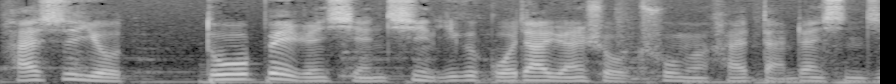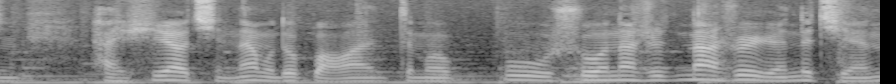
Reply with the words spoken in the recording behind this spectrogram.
还是有。多被人嫌弃，一个国家元首出门还胆战心惊，还需要请那么多保安，怎么不说那是纳税人的钱？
